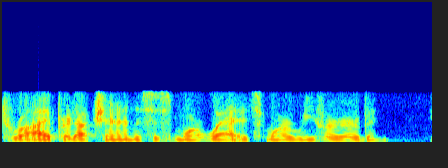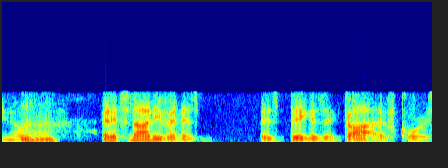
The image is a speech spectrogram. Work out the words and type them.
dry production and this is more wet, it's more reverb and you know hmm and it's not even as as big as it got of course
